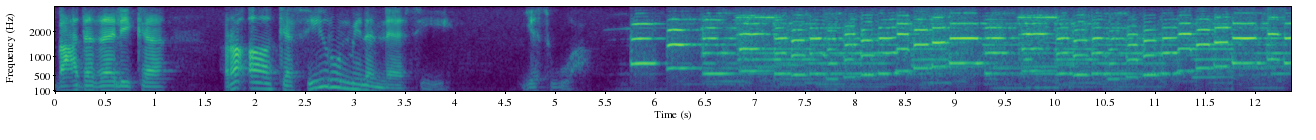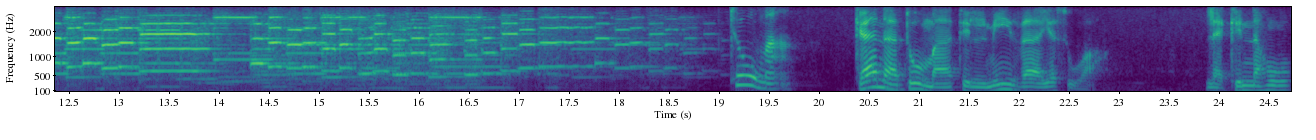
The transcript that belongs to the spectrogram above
بعد ذلك رأى كثير من الناس يسوع. توما. كان توما تلميذ يسوع لكنه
